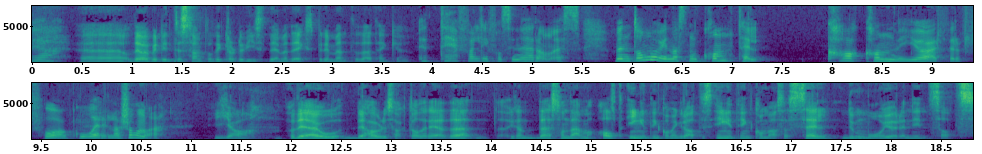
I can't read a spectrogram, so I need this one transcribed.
ja. Eh, og det var veldig interessant at de klarte å vise det med det eksperimentet der, tenker jeg. Det er veldig fascinerende. Men da må vi nesten komme til hva kan vi gjøre for å få gode relasjoner? Ja. Og det er jo, det har jo du sagt allerede. Det er sånn det er med alt. Ingenting kommer gratis. Ingenting kommer av seg selv. Du må gjøre en innsats.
